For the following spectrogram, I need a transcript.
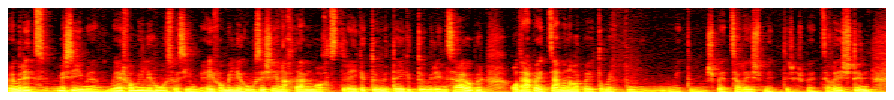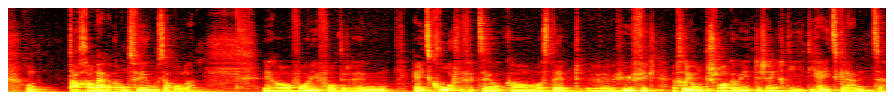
wenn wir jetzt, wir sind in einem Mehrfamilienhaus, wenn es im Einfamilienhaus ist, je nachdem macht es der Eigentümer, die Eigentümerin selber. Oder eben in Zusammenarbeit mit dem, mit dem Spezialist, mit der Spezialistin. Und da kann man eben ganz viel rausholen. Ich habe vorhin von der ähm, Heizkurve erzählt, was dort äh, häufig ein bisschen unterschlagen wird, ist eigentlich die, die Heizgrenze.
